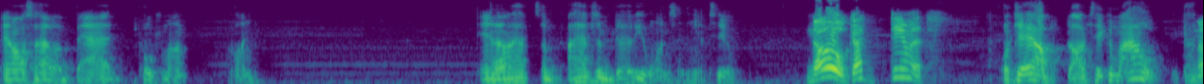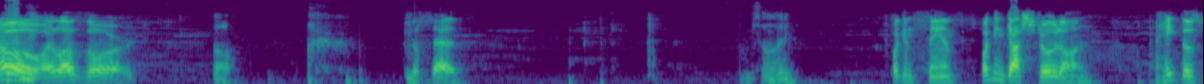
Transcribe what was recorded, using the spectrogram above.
And I also have a bad Pokemon pun. And Wow. I have some I have some dirty ones in here too. No! God damn it! Okay, I'll I'll take them out. God no. I love Zord. Oh. Feel sad. I'm sorry. Fucking Sans, fucking Gastrodon. I hate those.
